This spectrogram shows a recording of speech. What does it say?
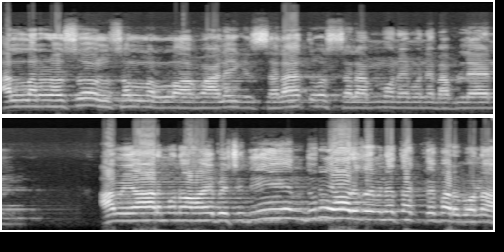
আল্লাহর রসুল সাল্লাল্লাহু আলাইহি সালাম মনে মনে ভাবলেন, আমি আর মনে হয় বেশি দিন দুনিয়ার জমিনে থাকতে পারব না।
